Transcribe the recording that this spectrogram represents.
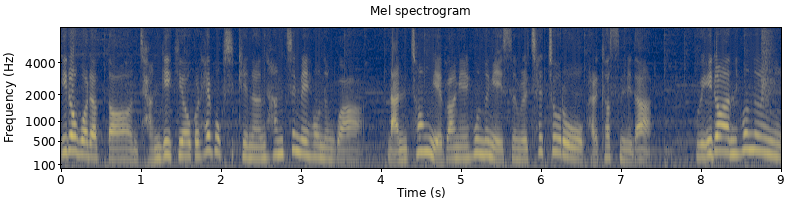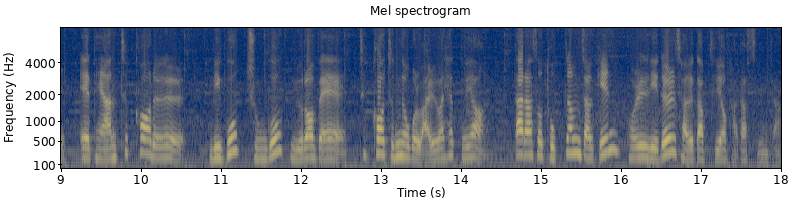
잃어버렸던 장기 기억을 회복시키는 항치매 효능과 난청 예방의 효능이 있음을 최초로 밝혔습니다. 그리고 이러한 효능에 대한 특허를 미국, 중국, 유럽에 특허 등록을 완료했고요. 따라서 독점적인 권리를 저희가 부여받았습니다.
